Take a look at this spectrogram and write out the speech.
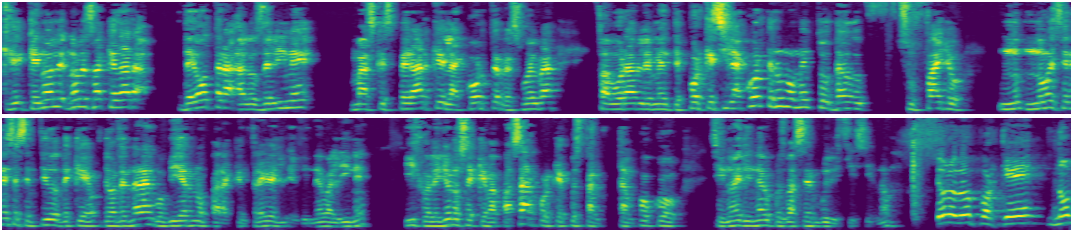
que, no, no les va a quedar de otra a los del INE más que esperar que la Corte resuelva favorablemente, porque si la Corte en un momento dado su fallo no, es en ese sentido de que de ordenar al gobierno para que entregue el, dinero al INE, híjole, yo no sé qué va a pasar, porque pues tampoco, si no hay dinero, pues va a ser muy difícil, ¿no? Yo no veo por qué, no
